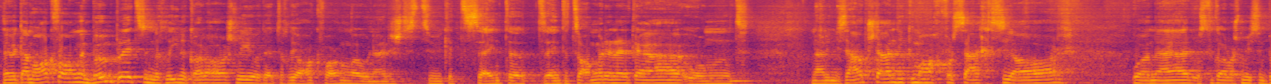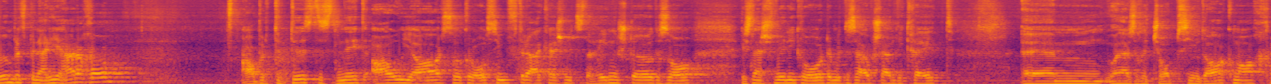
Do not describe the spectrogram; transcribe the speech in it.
Wir haben mit dem angefangen, in Bümplitz, in einem kleinen Garage, und dort ein bisschen angefangen und dann ist das Zeug das eine, das eine das andere ergeben und dann habe ich mich selbstständig gemacht vor sechs Jahren und dann aus der Garage in Bümplitz bin ich hierher gekommen. Aber durch das, dass du nicht alle Jahre so grosse Aufträge hast, wie du dahinter stehen oder so, ist es dann schwierig geworden mit der Selbstständigkeit. Ähm, und dann so ein Jobs hier und da gemacht.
